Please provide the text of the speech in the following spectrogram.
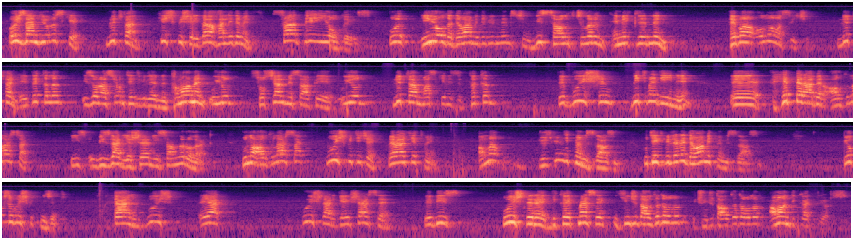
O yüzden diyoruz ki lütfen hiçbir şey daha halledemedik. Sadece iyi yoldayız. Bu iyi yolda devam edebilmemiz için biz sağlıkçıların emeklerinin heba olmaması için lütfen evde kalın, izolasyon tedbirlerine tamamen uyun, sosyal mesafeye uyun, lütfen maskenizi takın ve bu işin bitmediğini e, hep beraber algılarsak, biz- bizler yaşayan insanlar olarak bunu algılarsak bu iş bitecek. Merak etmeyin. Ama düzgün gitmemiz lazım. Bu tedbirlere devam etmemiz lazım. Yoksa bu iş bitmeyecek. Yani bu iş eğer bu işler gevşerse ve biz bu işlere dikkat etmezsek ikinci dalga da olur, üçüncü dalga da olur. Aman dikkat diyoruz.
